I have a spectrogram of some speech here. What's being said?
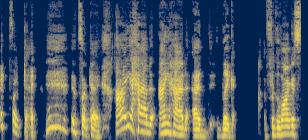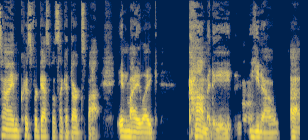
It's okay. It's okay. I had I had a like for the longest time, Christopher Guest was like a dark spot in my like comedy, you know, uh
